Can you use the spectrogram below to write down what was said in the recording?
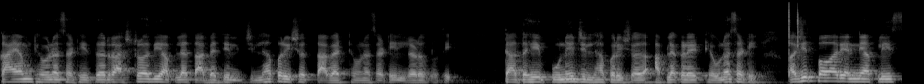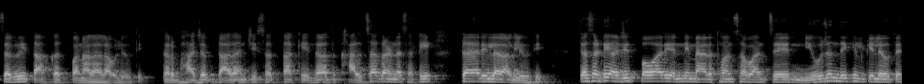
कायम ठेवण्यासाठी तर राष्ट्रवादी आपल्या ताब्यातील जिल्हा परिषद ताब्यात ठेवण्यासाठी लढत होती. त्यातही पुणे जिल्हा परिषद आपल्याकडे ठेवण्यासाठी अजित पवार यांनी आपली सगळी ताकद पणाला लावली होती. तर भाजप दादांची सत्ता केंद्रात खालसा करण्यासाठी तयारीला लागली होती. त्यासाठी अजित पवार यांनी मॅरेथॉन सभांचे नियोजन देखील केले होते.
